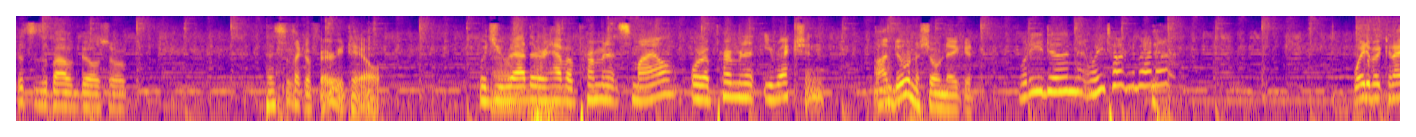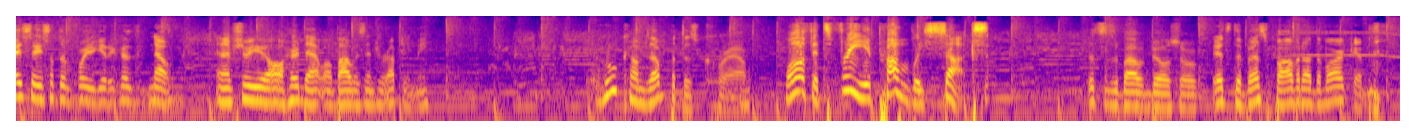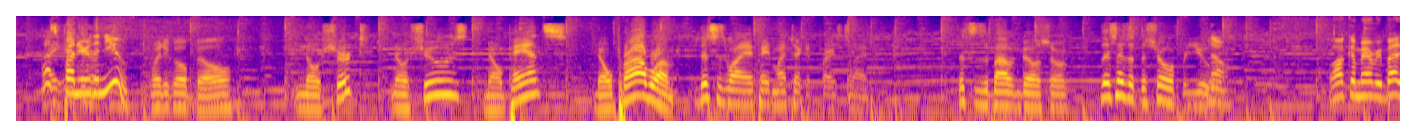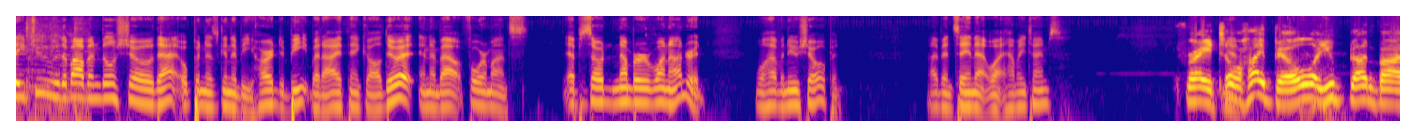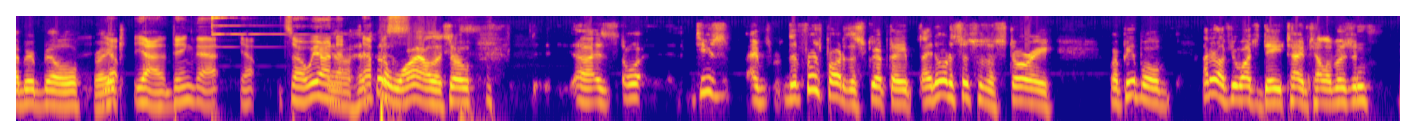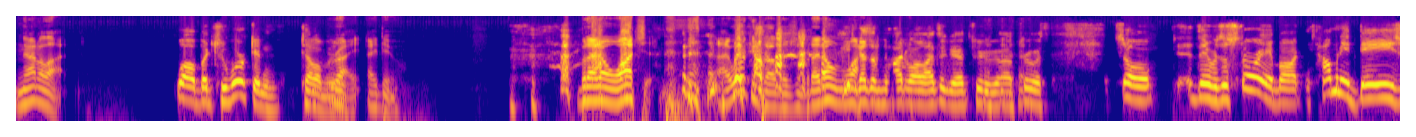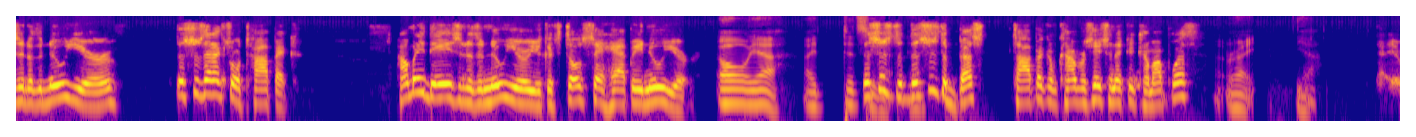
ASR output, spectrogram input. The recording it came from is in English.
This is a Bob and Bill Show. This is like a fairy tale. Would you Um, rather have a permanent smile or a permanent erection? I'm doing the show naked. What are you doing? What are you talking about now? Wait a minute, can I say something before you get it? Because no. And I'm sure you all heard that while Bob was interrupting me. who comes up with this crap? Well, if it's free, it probably sucks. This is a Bob and Bill Show. It's the best bobbin on the market. That's funnier than you. Way to go, Bill. No shirt, no shoes, no pants, no problem. This is why I paid my ticket price tonight. This is the Bob and Bill Show. This isn't the show for you. No. Welcome everybody to the Bob and Bill Show. That open is going to be hard to beat, but I think I'll do it in about four months. Episode number 100. We'll have a new show open. I've been saying that what? How many times? Right. Yeah. Oh, hi, Bill. Are you I'm Bob? You're Bill, right? Yep. Yeah. Ding that. Yep. So we are on Yeah, it's episode. been a while. So, uh, is, oh, geez, I, the first part of the script, I, I noticed this was a story where people, I don't know if you watch daytime television. Not a lot. Well, but you work in television. Right. I do. but I don't watch it. I work in television, but I don't He watch. doesn't watch. Well, I think that's true. Uh, truth. So there was a story about how many days into the new year. This was an actual topic. How many days into the new year you could still say Happy New Year? Oh yeah, I did. See This is the that. this is the best topic of conversation they could come up with. right. Yeah.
